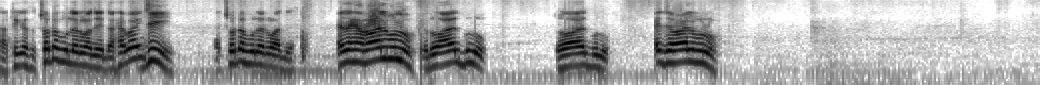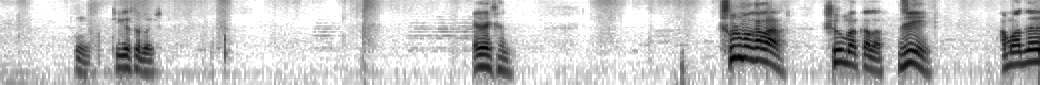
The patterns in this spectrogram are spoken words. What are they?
হ্যাঁ ঠিক আছে ছোট ফুলের মাঝে এটা হ্যাঁ ভাই? জি। হ্যাঁ, ছোট ফুলের মাঝে। এই দেখেন royal blue. Royal blue royal blue. এই যে রয়্যাল ব্লু। হুম ঠিক আছে ভাই। এই দেখেন। সুরমা কালার। সুরমা কালার। জি। আমাদের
